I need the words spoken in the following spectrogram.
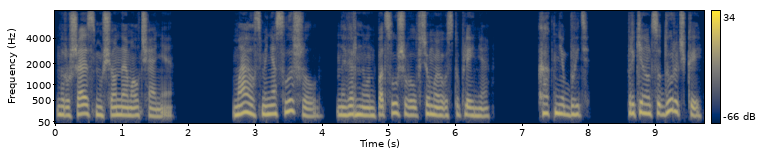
нарушая смущенное молчание. Майлз меня слышал, наверное, он подслушивал все мое выступление. Как мне быть? Прикинуться дурочкой?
